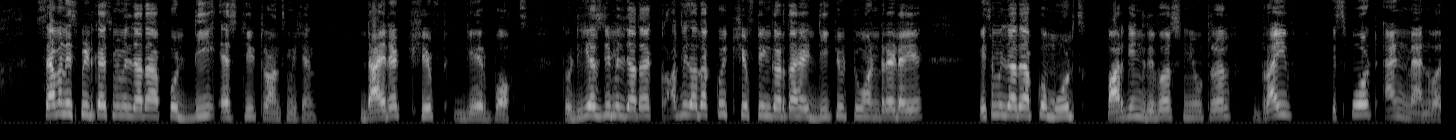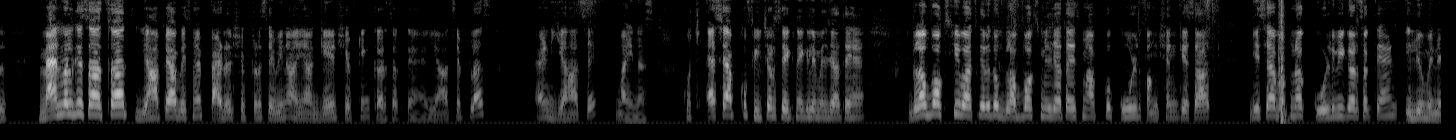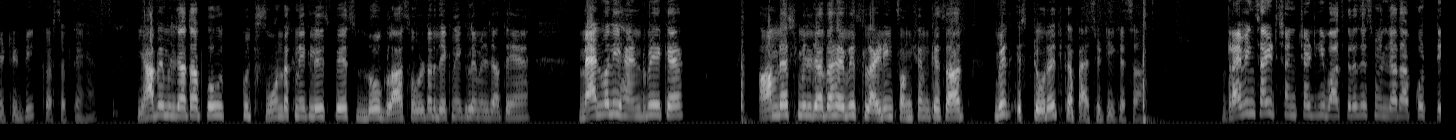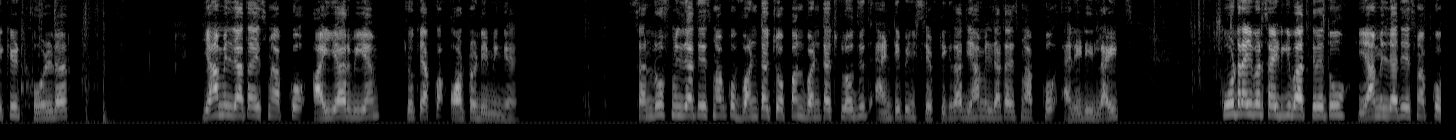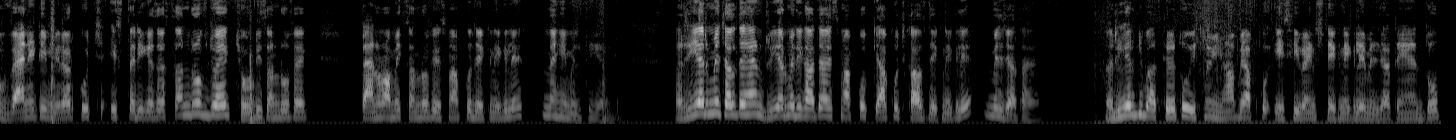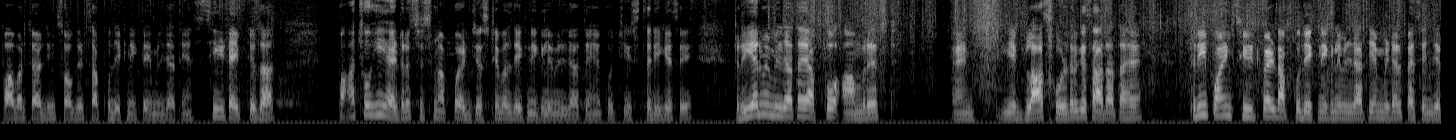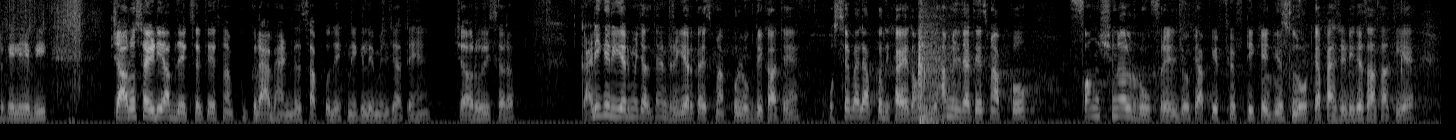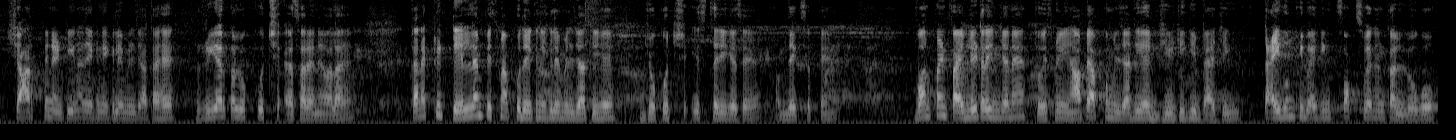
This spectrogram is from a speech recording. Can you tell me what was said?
सेवन स्पीड का इसमें मिल जाता है आपको D transmission direct shift gear box तो डी मिल जाता है, काफ़ी ज़्यादा क्विक शिफ्टिंग करता है डी क्यू है ये। इसमें मिल जाता है आपको modes parking reverse neutral drive sport and manual manual के साथ साथ यहाँ पे आप इसमें पैडल शिफ्टर से भी ना यहाँ गेयर शिफ्टिंग कर सकते हैं। यहाँ से प्लस एंड यहाँ से माइनस कुछ ऐसे आपको फीचर्स देखने के लिए मिल जाते हैं। ग्लव बॉक्स की बात करें तो ग्लव बॉक्स मिल जाता है इसमें आपको कूल्ड फ़ंक्शन के साथ, जिसे आप अपना कूल्ड भी कर सकते हैं एंड इल्यूमिनेटेड भी कर सकते हैं। यहाँ पे मिल जाता है आपको कुछ फ़ोन रखने के लिए स्पेस दो ग्लास होल्डर देखने के लिए मिल जाते हैं। मैनुअली हैंड ब्रेक है। आर्मरेस्ट मिल जाता है विद स्लाइडिंग फ़ंक्शन के साथ, विद स्टोरेज कैपेसिटी के साथ। ड्राइविंग साइड सनसेट की बात करें तो इसमें मिल जाता है आपको टिकट होल्डर। यहाँ मिल जाता है इसमें आपको आई जो कि आपका ऑटो डिमिंग है। सनरूफ मिल जाती है इसमें आपको one touch open, one touch close with anti pinch safety के साथ। यहाँ मिल जाता है इसमें आपको एलईडी लाइट्स। को ड्राइवर साइड की बात करें तो यहाँ मिल जाती है इसमें आपको वैनिटी मिरर कुछ इस तरीके से। सनरूफ जो है एक छोटी सनरूफ है पैनोरामिक सनरूफ इसमें आपको देखने के लिए नहीं मिलती है। रियर में चलते हैं रियर में दिखाते हैं, इसमें आपको क्या कुछ खास देखने के लिए मिल जाता है। रियर की बात करें तो इसमें यहाँ पे आपको एसी वेंट्स देखने के लिए मिल जाते हैं, दो पावर चार्जिंग सॉकेट्स आपको देखने के लिए मिल जाते हैं सी टाइप के साथ। पाँचों ही हेडरेस्ट इसमें आपको एडजस्टेबल देखने के लिए मिल जाते हैं, कुछ इस तरीके से। रियर में मिल जाता है आपको आर्मरेस्ट एंड ये ग्लास होल्डर के साथ आता है। थ्री पॉइंट सीट बेल्ट आपको देखने के लिए मिल जाती है मिडल पैसेंजर के लिए भी। चारों साइड ही आप देख सकते हैं, इसमें आपको ग्रैब हैंडल्स आपको देखने के लिए मिल जाते हैं, चारों ही तरफ़। गाड़ी के रियर में चलते हैं रियर का इसमें आपको लुक दिखाते हैं। उससे पहले आपको दिखा देता हूँ, यहाँ मिल जाती है इसमें आपको फंक्शनल रूफ रेल जो कि आपकी 50 के लोड कैपेसिटी के साथ आती है। शार्प पिन एंटीना देखने के लिए मिल जाता है। रियर का लुक कुछ ऐसा रहने वाला है। कनेक्टेड टेल लैंप इसमें आपको देखने के लिए मिल जाती है, जो कुछ इस तरीके से है। आप देख सकते हैं। 1.5 लीटर इंजन है तो इसमें यहाँ पे आपको मिल जाती है जीटी की बैजिंग टाइगुन की बैजिंग फॉक्स वैगन का लोगो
